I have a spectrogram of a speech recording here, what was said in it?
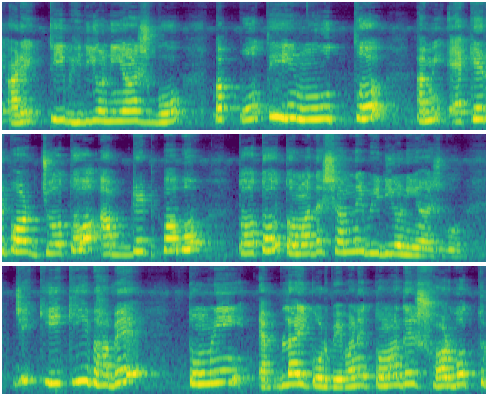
আরেকটি ভিডিও নিয়ে আসব বা প্রতি মুহূর্ত আমি একের পর যত আপডেট পাবো, তত তোমাদের সামনে ভিডিও নিয়ে আসব। যে কী কীভাবে তুমি অ্যাপ্লাই করবে মানে তোমাদের সর্বত্র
